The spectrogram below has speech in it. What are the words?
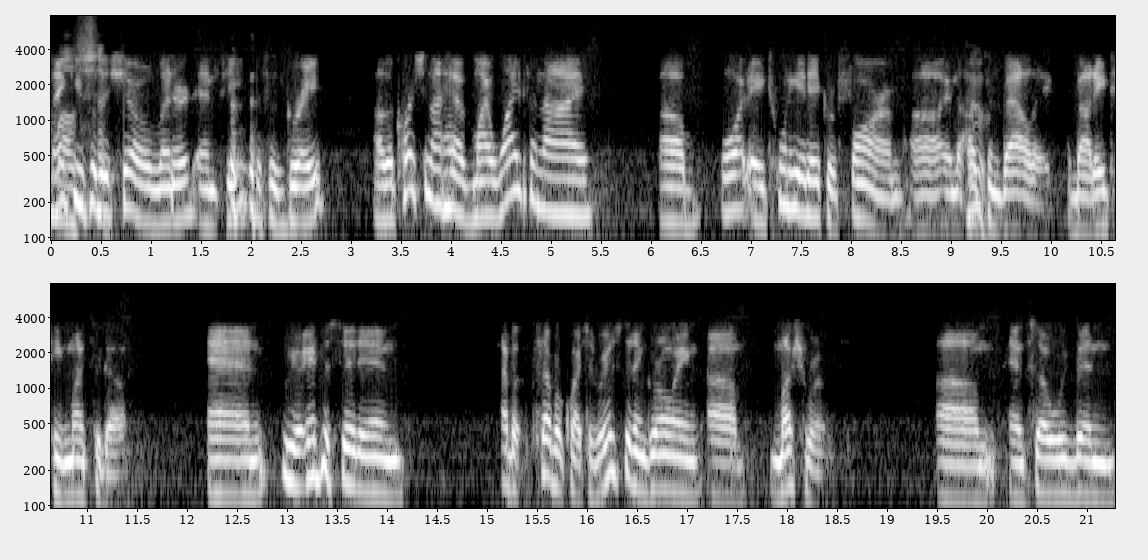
thank Well, you for so- the show, Leonard and Pete. this is great. Uh, the question I have my wife and I uh, bought a 28 acre farm uh, in the Hudson Valley about 18 months ago. And we are interested in have several questions. We're interested in growing um, mushrooms. Um, and so we've been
